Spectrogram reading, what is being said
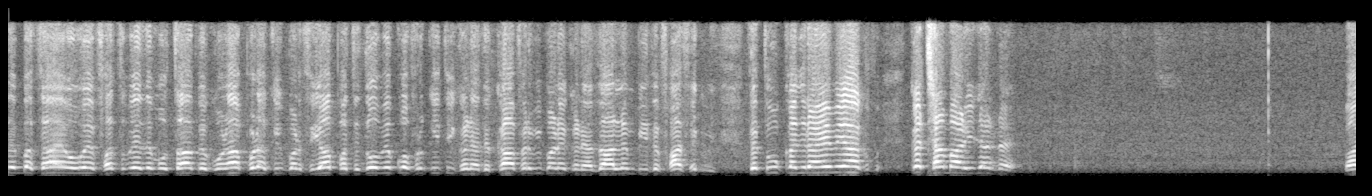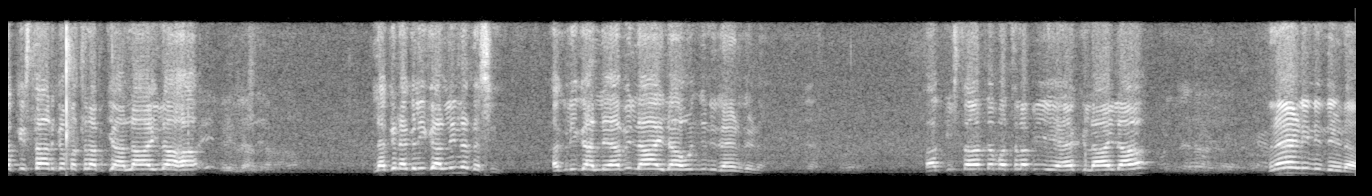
دے بتائے ہوئے فتوے دے مطابق ہونا اپنا کی بنسی آپت دو میں کوفر کیتی کھڑے تے کافر بھی بنے کھڑے ظالم بھی تے فاسق بھی۔ تے تو کنجرائے میں آکھ کچھا ماری جانا ہے۔ پاکستان کا مطلب کیا؟ لا الہ لیکن اگلی گل نہیں نہ دسی۔ اگلی گل یہ بھی لا الہ انج نہیں رہن دینا۔ پاکستان کا مطلب یہ ہے کہ لا الہ رہن ہی نہیں دینا۔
